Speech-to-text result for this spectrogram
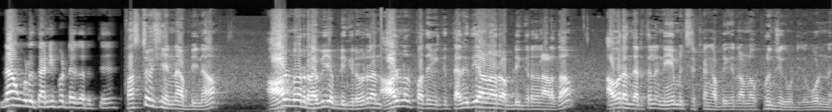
என்ன உங்களுக்கு தனிப்பட்ட கருத்து? ஃபர்ஸ்ட் விஷயம் என்ன அப்படின்னா ஆளுநர் ரவி அப்படிங்கிறவர் அந்த ஆளுநர் பதவிக்கு தகுதியானவர் அப்படிங்கிறதுனால தான் அவர் அந்த இடத்துல நியமிச்சிருக்காங்க அப்படிங்கிறத நம்ம புரிஞ்சுக்க முடியுது. ஒன்று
